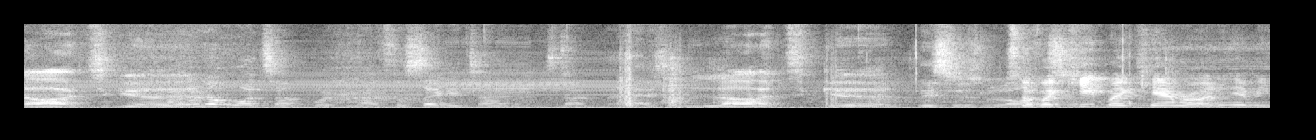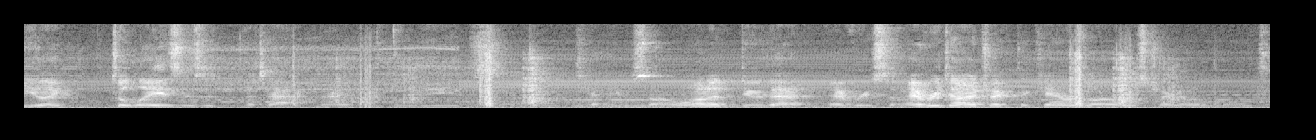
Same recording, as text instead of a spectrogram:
Lots good. I don't know what's up with him. That's the second time I've done that. Lots good. This is lots So if I keep my camera on him, he like delays his attack, right? I believe so. Okay, so I want to do that every so every time I check the cameras. I always check them once.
